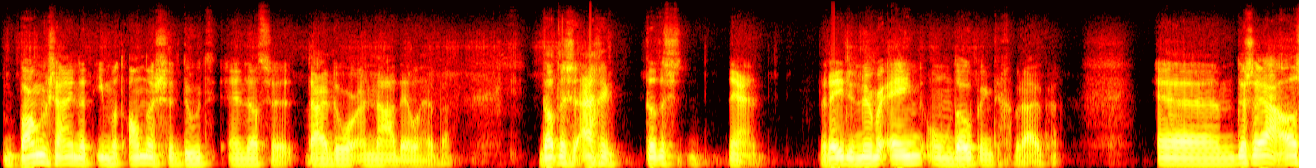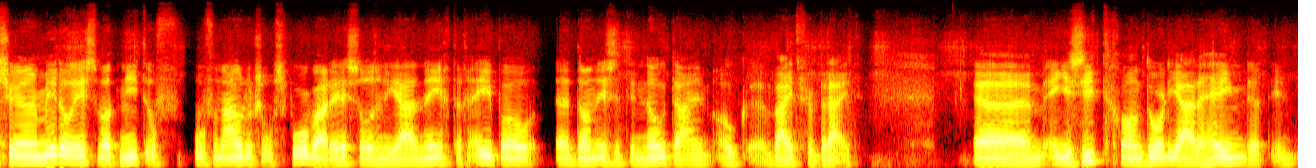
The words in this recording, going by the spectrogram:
bang zijn dat iemand anders het doet en dat ze daardoor een nadeel hebben. Dat is eigenlijk dat is, nou reden nummer één om doping te gebruiken. Ehm, dus ja, als er een middel is wat niet of, of nauwelijks opspoorbaar is, zoals in de jaren 90 EPO, eh, dan is het in no time ook eh, wijdverbreid. Ehm, en je ziet gewoon door de jaren heen, dat in,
